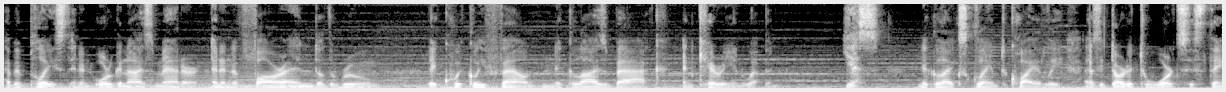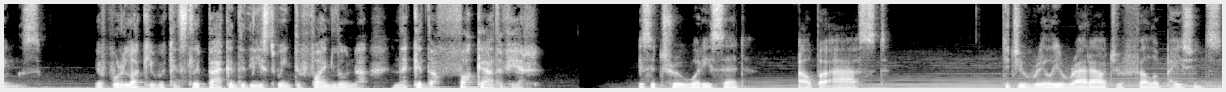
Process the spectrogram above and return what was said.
had been placed in an organized manner, and in the far end of the room, they quickly found Nikolai's bag and carrying weapon. Yes, Nikolai exclaimed quietly as he darted towards his things. If we're lucky, we can slip back into the East Wing to find Luna and then get the fuck out of here. Is it true what he said? Alba asked. Did you really rat out your fellow patients?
